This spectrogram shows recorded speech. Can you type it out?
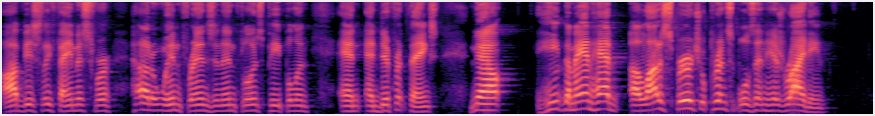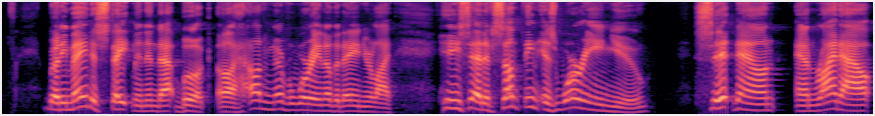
obviously famous for how to win friends and influence people and, and, and different things. Now, he, the man had a lot of spiritual principles in his writing, but he made a statement in that book, uh, How to Never Worry Another Day in Your Life. He said, If something is worrying you, sit down and write out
